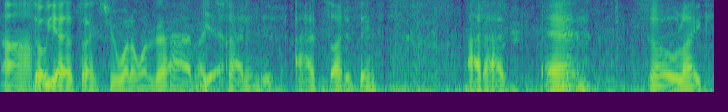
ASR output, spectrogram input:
Um, so yeah, that's actually what I wanted to add, like Yeah. just add in the ad side of things. Ad ad. Um so like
